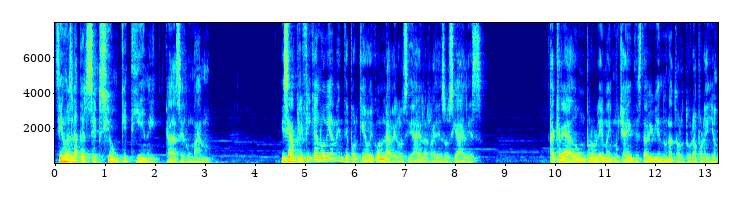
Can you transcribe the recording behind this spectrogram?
sino es la percepción que tiene cada ser humano. Y se amplifican obviamente porque hoy con la velocidad de las redes sociales ha creado un problema y mucha gente está viviendo una tortura por ello.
